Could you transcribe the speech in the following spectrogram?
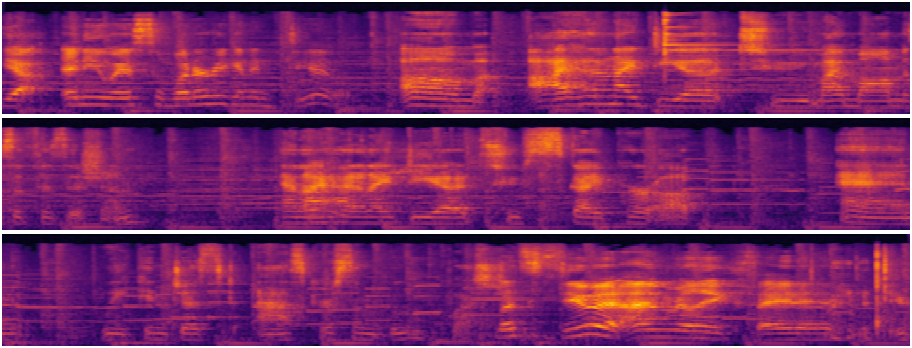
yeah. Anyway, so what are we gonna do? Um, I had an idea to my mom is a physician, and I Oh. had an idea to Skype her up, and we can just ask her some boob questions. Let's do it. I'm really excited. We're gonna do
